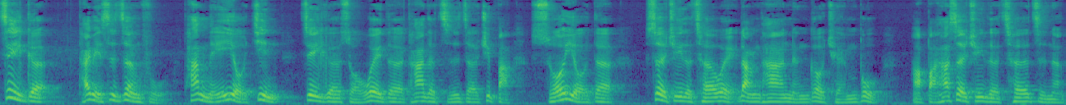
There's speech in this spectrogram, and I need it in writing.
这个台北市政府，它没有尽这个所谓的它的职责，去把所有的社区的车位让它能够全部啊，把他社区的车子呢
